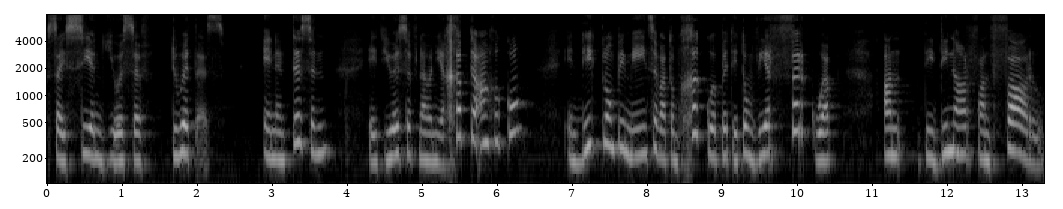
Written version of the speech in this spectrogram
sy sien Joosef dood is. En intussen het Joosef nou in Egypte aangekom, en die klompie mense wat hom gekoop het, het hom weer verkoop aan die dienaar van Faroe.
